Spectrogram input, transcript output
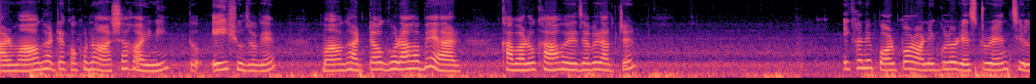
আর মাওয়াঘাটে কখনো আসা হয়নি, তো এই সুযোগে মাওয়াঘাটটাও ঘোরা হবে আর খাবারও খাওয়া হয়ে যাবে রাত্রের এখানে পরপর অনেকগুলো রেস্টুরেন্ট ছিল।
